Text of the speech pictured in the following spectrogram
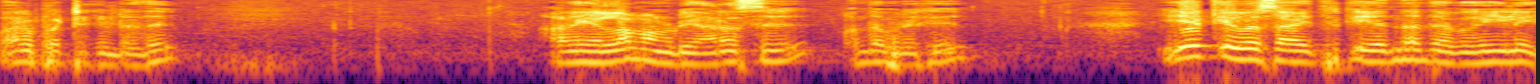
வரப்பட்டிருக்கின்றது. அதையெல்லாம் அவனுடைய அரசு வந்த பிறகு இயற்கை விவசாயத்திற்கு எந்தெந்த வகையிலே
